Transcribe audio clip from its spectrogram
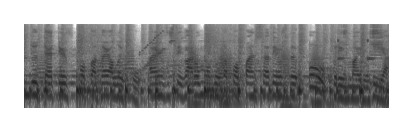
Detetive Popadélico a investigar o mundo da poupança desde o primeiro dia.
